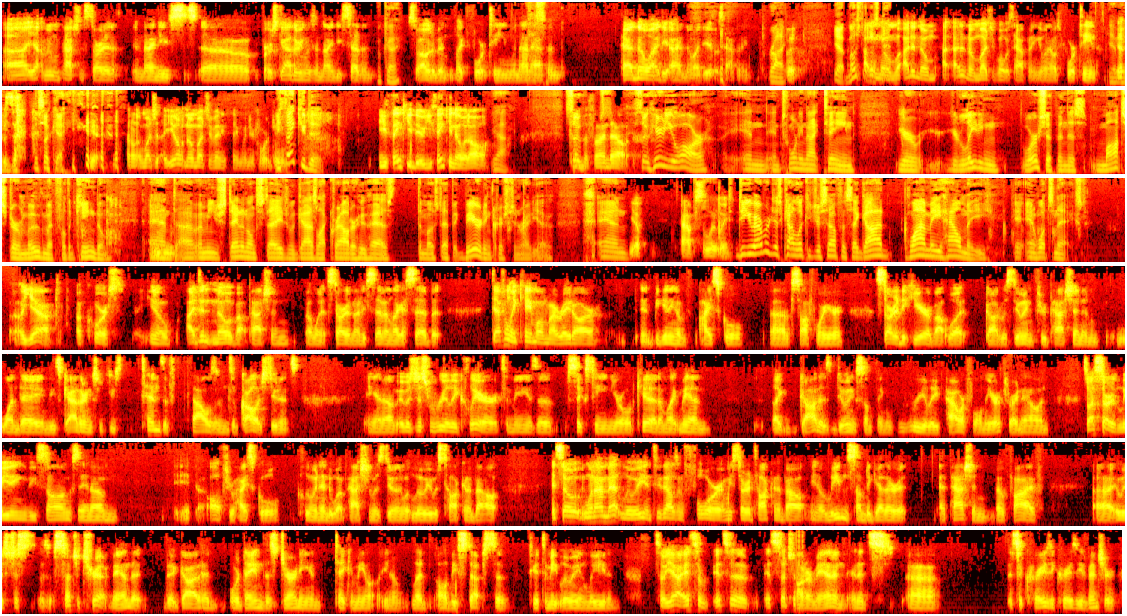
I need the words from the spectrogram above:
Uh, yeah, I mean, when Passion started in '90s, uh, first gathering was in '97, Okay, so I would have been like 14 when that happened. Had no idea. I had no idea it was happening, right. but yeah, most of I us didn't did. know. I didn't know. I didn't know much of what was happening when I was 14. Yeah, It was- it's okay. yeah, I don't know much. You don't know much of anything when you're 14. you think you do? You think you do. You think you know it all. Yeah. So Come to find out. So here you are in in 2019. You're you're leading worship in this monster movement for the kingdom, and uh, I mean you're standing on stage with guys like Crowder, who has the most epic beard in Christian radio. And Yep, absolutely. do you ever just kind of look at yourself and say, God, why me? How me? And what's next? Uh, yeah, of course. You know, I didn't know about Passion uh, when it started in '97, like I said, but definitely came on my radar in the beginning of high school, uh, sophomore year. Started to hear about what God was doing through Passion, and one day in these gatherings with these tens of thousands of college students, and um, it was just really clear to me as a 16 year old kid. I'm like, man, like God is doing something really powerful on the earth right now, and so I started leading these songs and um, it, all through high school, cluing into what Passion was doing, what Louie was talking about. And so when I met Louie in 2004 and we started talking about, you know, leading some together at, at Passion 05, uh, it was just such a trip, man, that, that God had ordained this journey and taken me, you know, led all these steps to, to get to meet Louie and lead. And so, yeah, it's a, it's a, it's such an honor, man. And, and it's, uh, it's a crazy, crazy adventure,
